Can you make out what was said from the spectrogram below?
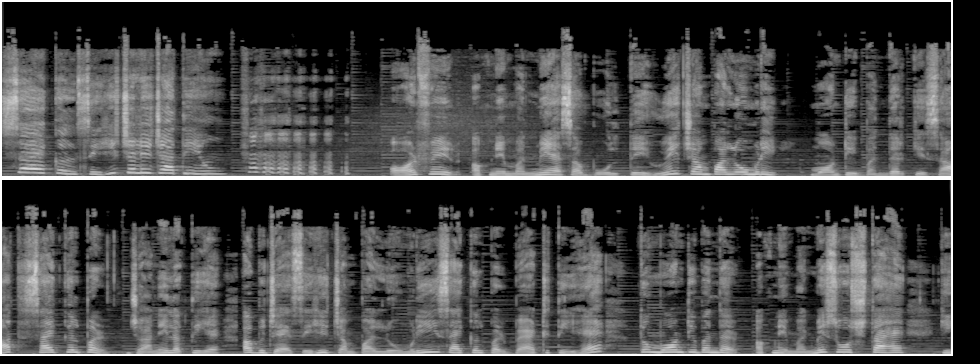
साइकिल से ही चली जाती हूँ। और फिर अपने मन में ऐसा बोलते हुए चंपा लोमड़ी मोंटी बंदर के साथ साइकिल पर जाने लगती है। अब जैसे ही चंपा लोमड़ी साइकिल पर बैठती है तो मोंटी बंदर अपने मन में सोचता है कि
